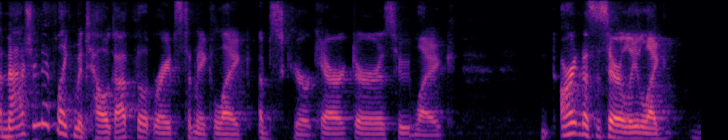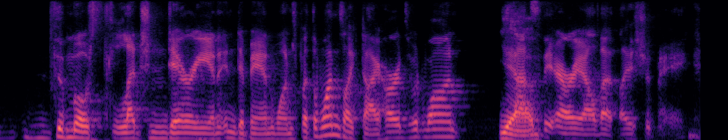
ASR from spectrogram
Imagine if like Mattel got the rights to make like obscure characters who like aren't necessarily like the most legendary and in demand ones, but the ones like diehards would want. Yeah, That's the Ariel that they should make.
